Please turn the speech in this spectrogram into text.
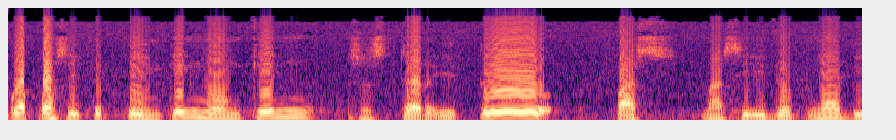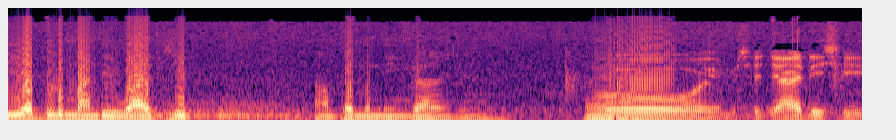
gua positif thinking mungkin suster itu pas masih hidupnya dia belum mandi wajib sampai meninggalnya Hmm. Oh ya bisa jadi sih.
